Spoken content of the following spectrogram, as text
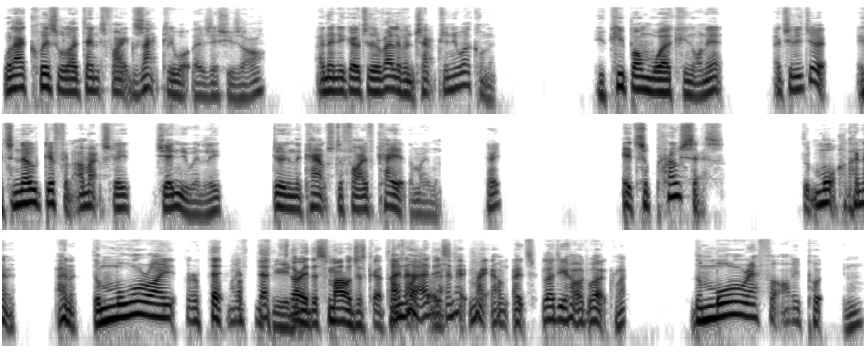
Well, our quiz will identify exactly what those issues are, and then you go to the relevant chapter and you work on it. You keep on working on it until you do it. It's no different. I'm actually genuinely doing the Couch to 5K at the moment. Okay. It's a process. The more, I know, Know, the more I. Sorry, the smile just got. I know, I know, I know, mate, it's bloody hard work, right? The more effort I put in,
